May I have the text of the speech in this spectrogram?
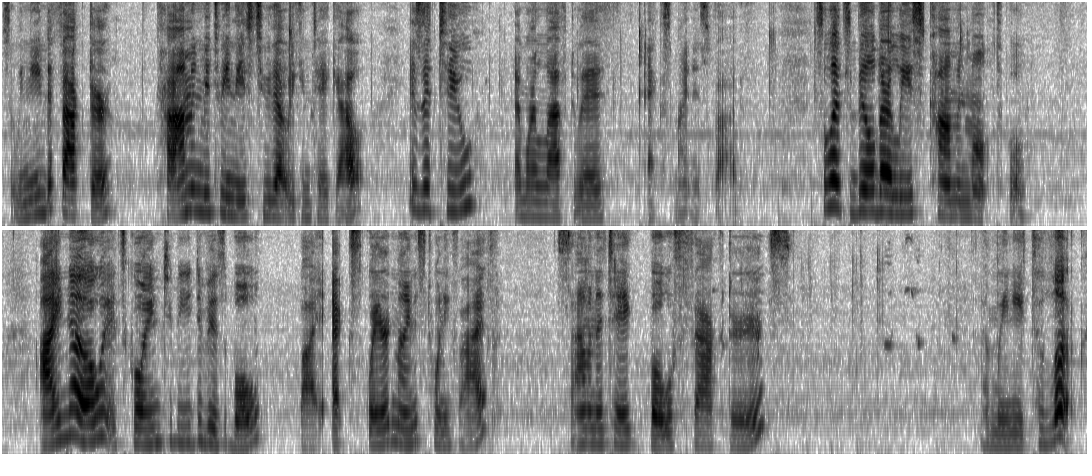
So we need to factor common between these two that we can take out is a 2, and we're left with x minus 5. So let's build our least common multiple. I know it's going to be divisible by x squared minus 25. So I'm going to take both factors. And we need to look.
